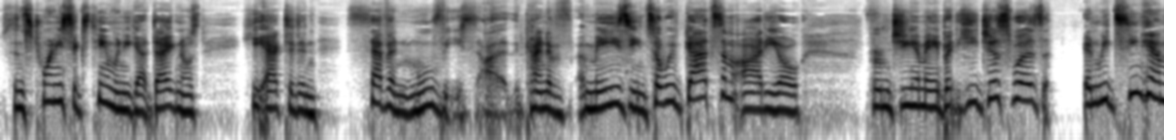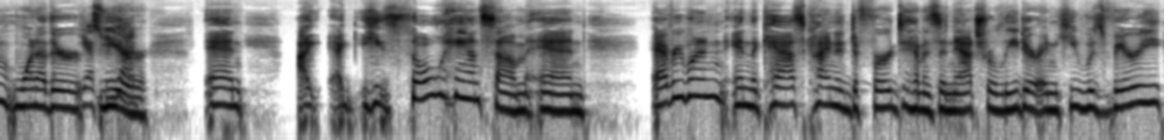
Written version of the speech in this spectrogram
since 2016 when he got diagnosed he acted in seven movies uh, kind of amazing. So we've got some audio from gma but he just was and we'd seen him one other Yes, year. And I, I he's so handsome and everyone in the cast kind of deferred to him as a natural leader and he was very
